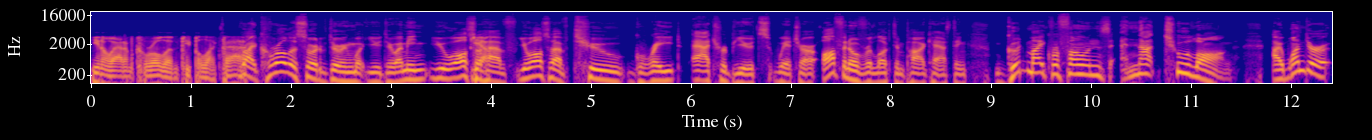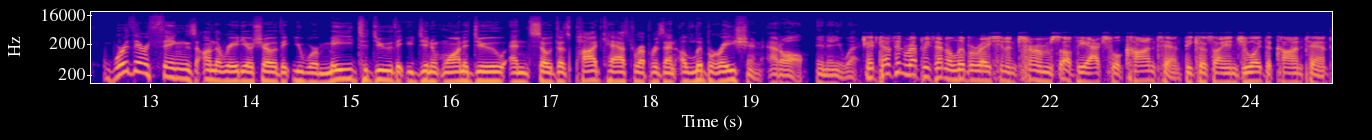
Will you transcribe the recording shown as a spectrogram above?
you know Adam Carolla and people like that. Right, Carolla's sort of doing what you do. I mean, you also Yeah. have you also have two great attributes which are often overlooked in podcasting: good microphones and not too long. I wonder, were there things on the radio show that you were made to do that you didn't want to do, and so does podcast represent a liberation at all in any way? It doesn't represent a liberation in terms of the actual content because I enjoyed the content.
